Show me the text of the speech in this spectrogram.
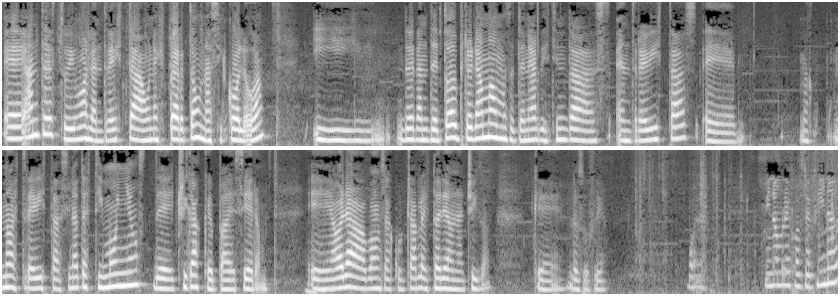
Eh, antes tuvimos la entrevista a una experta, una psicóloga, y durante todo el programa vamos a tener distintas entrevistas, eh, no entrevistas, sino testimonios de chicas que padecieron. Eh, ahora vamos a escuchar la historia de una chica que lo sufrió. Bueno, mi nombre es Josefina,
